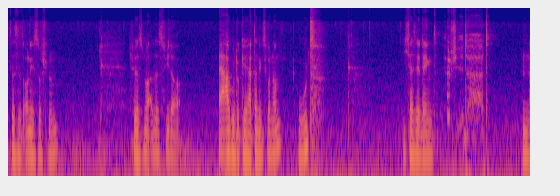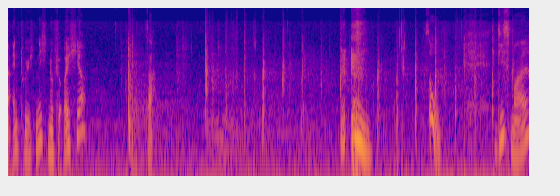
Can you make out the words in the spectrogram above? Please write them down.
ist das jetzt auch nicht so schlimm. Ich will das nur alles wieder... Ja gut, okay, hat da nichts übernommen. Gut. Nicht, dass ihr denkt, er cheatet. Nein, tue ich nicht. Nur für euch hier. So. so. Diesmal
